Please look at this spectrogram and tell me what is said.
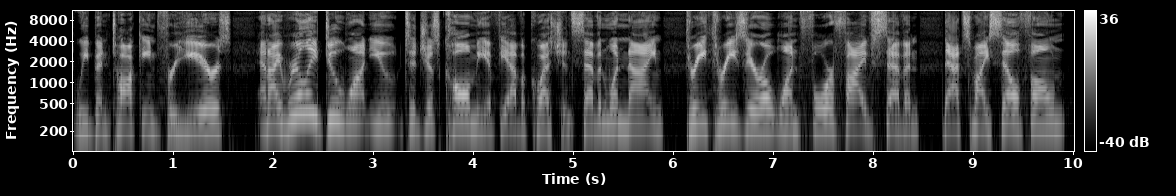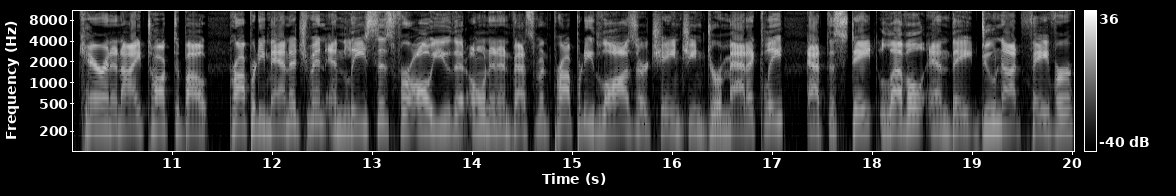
We've been talking for years. And I really do want you to just call me if you have a question. 719 330 1457. That's my cell phone. Karen and I talked about property management and leases for all you that own an investment property. Laws are changing dramatically at the state level, and they do not favor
